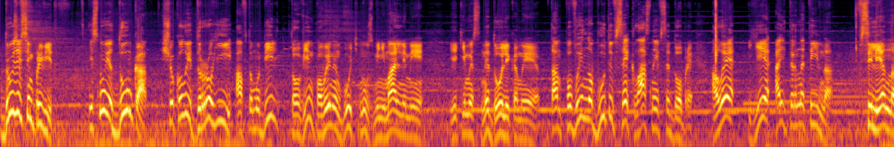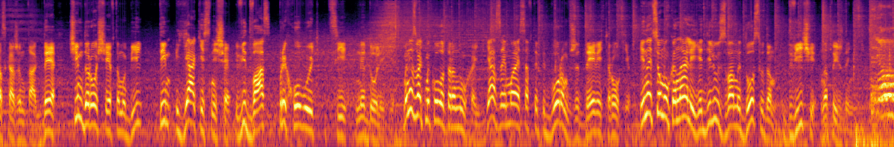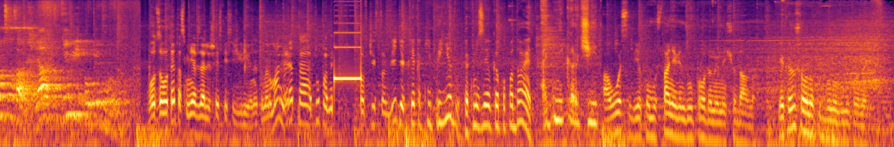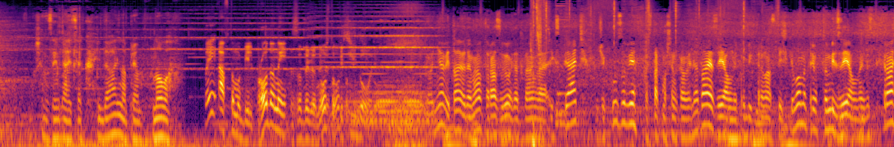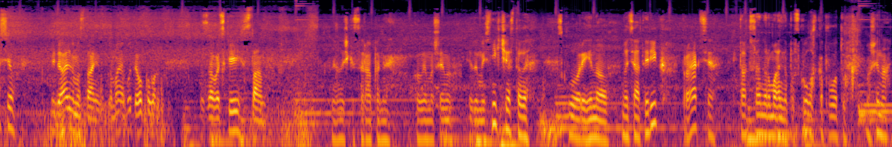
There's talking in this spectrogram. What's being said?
Друзі, всім привіт! Існує думка, що коли дорогий автомобіль, то він повинен бути ну, з мінімальними якимись недоліками. Там повинно бути все класно і все добре. Але є альтернативна вселенна, скажімо так, де чим дорожчий автомобіль, тим якісніше від вас приховують ці недоліки. Мене звати Микола Тарануха. Я займаюся автопідбором вже 9 років. І на цьому каналі я ділюсь з вами досвідом двічі на тиждень Я вам сказал, я ходил и по прибору. Вот за вот это с меня взяли 6 тысяч гривен. Это нормально? Это тупо на в чистом виде. Я как не приеду, как мне заявка попадает, одні корчить. А ось в якому стані він був проданий нещодавно. Я кажу, що воно тут було влуплене. Машина заявляється як ідеальна, прям нова. Цей автомобіль проданий за 90 тисяч доларів. Доброго дня, вітаю один авто, разовий огляд BMW X5 в G-кузові. Ось так машинка виглядає, заявлений пробіг 13 тисяч кілометрів. Автомобіль заявлений без підкрасів, в ідеальному стані. Тобто має бути около заводський стан. Невеличкі царапини, коли машину, я думаю, сніг чистили. Скло оригінал 20 рік, проекція. Так, все нормально по сколах капоту. Машина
